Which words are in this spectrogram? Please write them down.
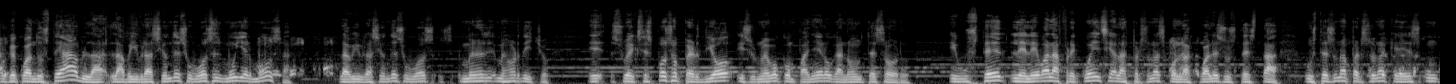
Porque cuando usted habla, la vibración de su voz es muy hermosa. La vibración de su voz, mejor dicho, eh, su ex esposo perdió y su nuevo compañero ganó un tesoro. Y usted le eleva la frecuencia a las personas con las cuales usted está. Usted es una persona que es un,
